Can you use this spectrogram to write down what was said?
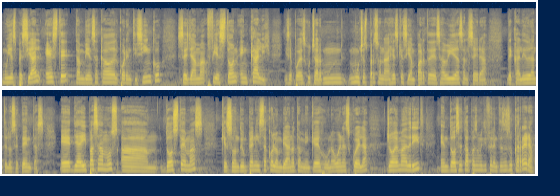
muy especial. Este también sacado del 45, se llama Fiestón en Cali y se puede escuchar muchos personajes que hacían parte de esa vida salsera de Cali durante los 70s. Eh, de ahí pasamos a mm, dos temas que son de un pianista colombiano también que dejó una buena escuela, Joe Madrid, en dos etapas muy diferentes de su carrera.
